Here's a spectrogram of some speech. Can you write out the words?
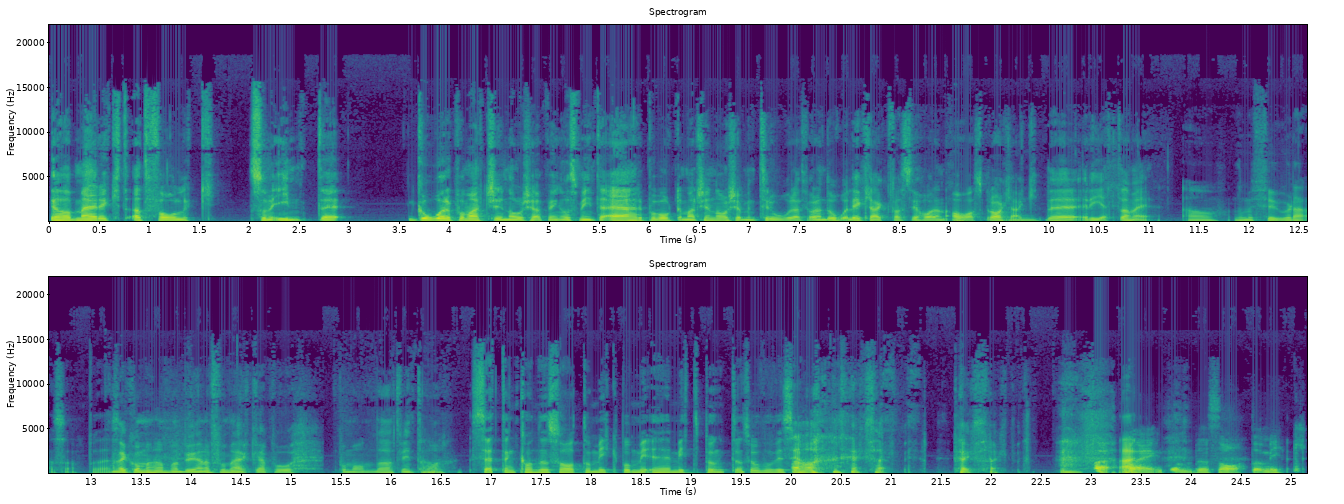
jag har märkt att folk som inte går på matcher i Norrköping och som inte är på bortamatcher i Norrköping tror att vi har en dålig klack fast vi har en asbra klack. Mm. Det retar mig. Ja, de är fula alltså. På det Men det kommer Hammarbyarna få märka på, på måndag att vi inte ja. har. Sätt en kondensatormick på äh, mittpunkten så får vi se. Ja, exakt. exakt. Vad är en kondensatormick?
